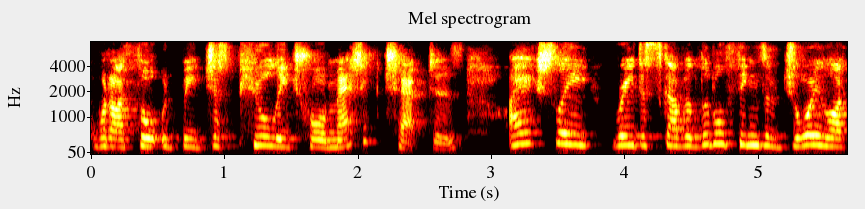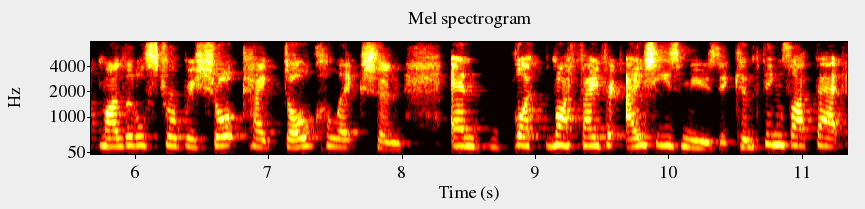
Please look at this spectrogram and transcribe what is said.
what I thought would be just purely traumatic chapters, I actually rediscovered little things of joy like my little strawberry shortcake doll collection and like my favorite 80s music and things like that.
